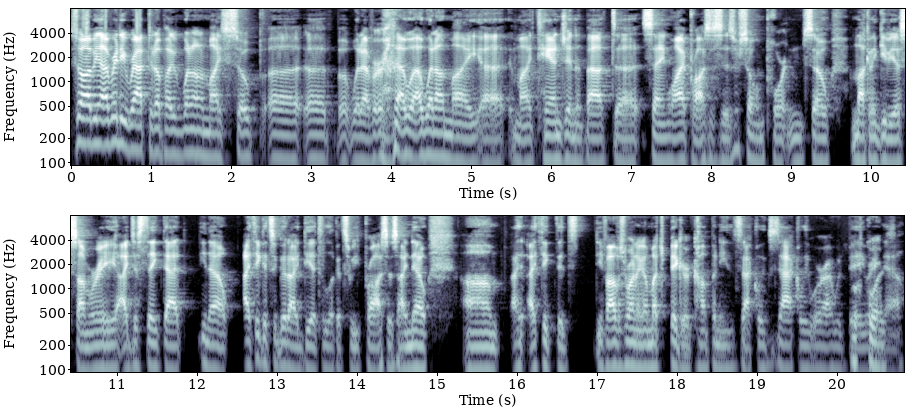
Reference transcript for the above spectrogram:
So I mean, I already wrapped it up. I went on my soap, uh, uh, whatever. I, went on my uh, my tangent about uh, saying why processes are so important. So I'm not going to give you a summary. I just think that you know, I think it's a good idea to look at sweet process. I know, um, I, I, think that if I was running a much bigger company, exactly exactly where I would be right now.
